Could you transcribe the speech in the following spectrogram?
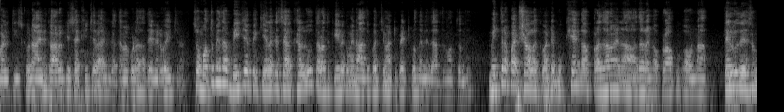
మళ్ళీ తీసుకొని ఆయనకు ఆరోగ్య శాఖ ఇచ్చారు. ఆయన గతంలో కూడా అదే నిర్వహించినాడు సో మొత్తం మీద బీజేపీ కీలక శాఖలు తర్వాత కీలకమైన ఆధిపత్యం అట్టి పెట్టుకుందనేది అర్థమవుతుంది. మిత్రపక్షాలకు అంటే ముఖ్యంగా ప్రధానమైన ఆధారంగా ప్రాపుగా ఉన్న తెలుగుదేశం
